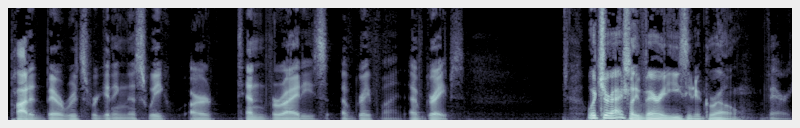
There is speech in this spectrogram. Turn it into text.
potted bare roots we're getting this week, are ten varieties of grapevine of grapes. which are actually very easy to grow. Very.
